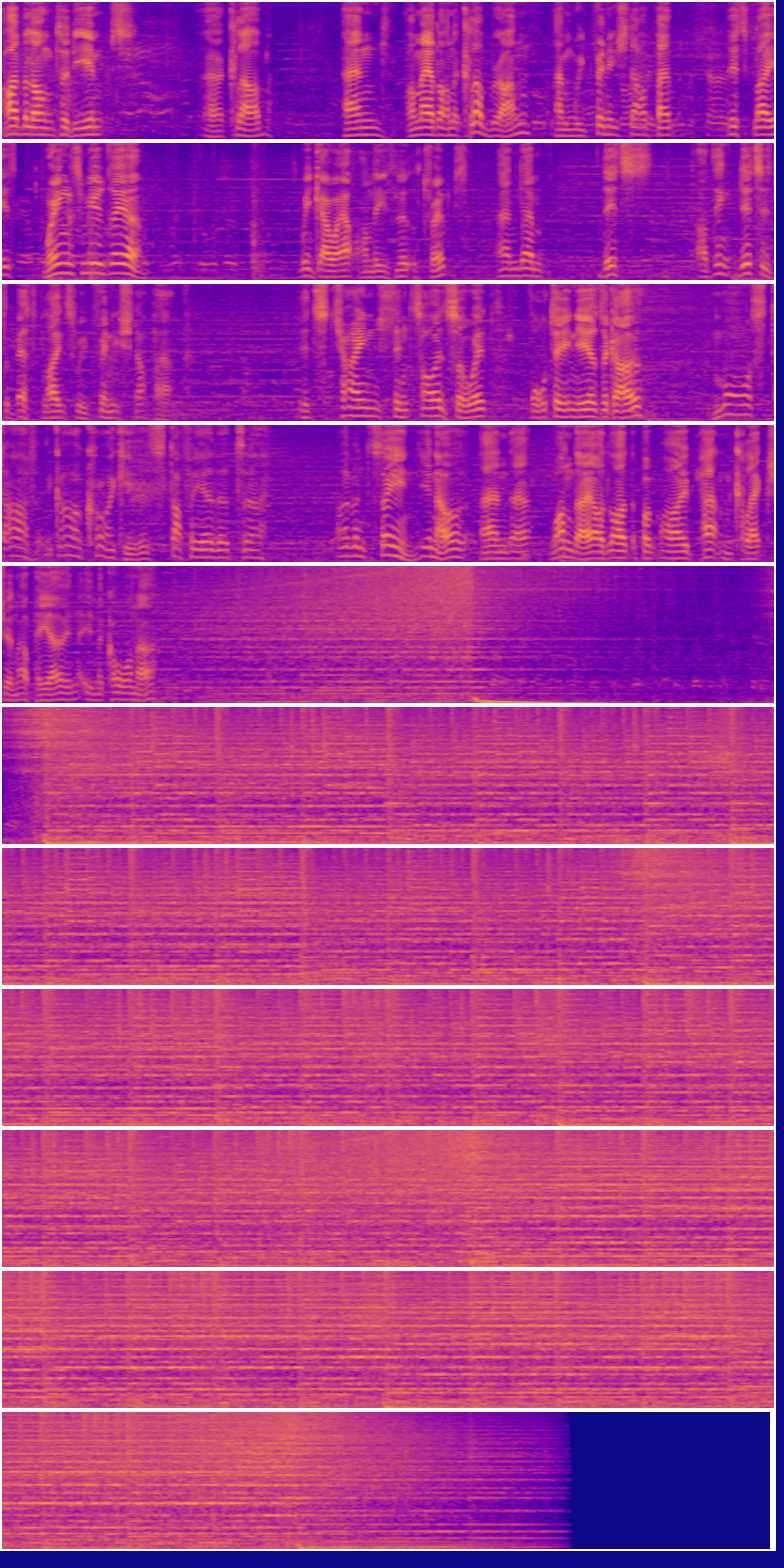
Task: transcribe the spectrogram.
I belong to the Imps uh, Club, and I'm out on a club run, and we finished up at this place, Wings Museum. We go out on these little trips, and um, this, I think, this is the best place we've finished up at. It's changed since I saw it 14 years ago. More stuff. Oh, crikey, there's stuff here that. Uh, I haven't seen, you know. And uh, one day I'd like to put my patent collection up here in, in the corner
